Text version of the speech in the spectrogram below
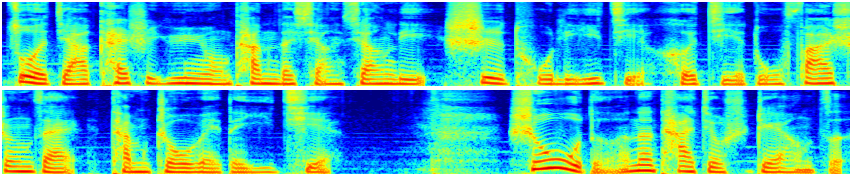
作家开始运用他们的想象力，试图理解和解读发生在他们周围的一切。舍伍德呢，他就是这样子，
